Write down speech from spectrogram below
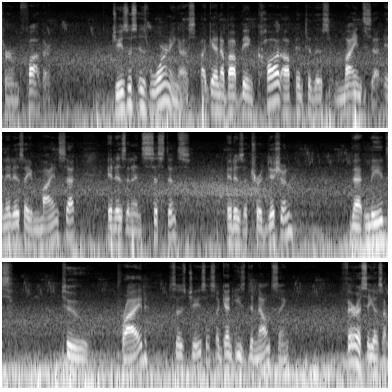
term father. Jesus is warning us again about being caught up into this mindset, and it is a mindset, it is an insistence, it is a tradition that leads to pride, says Jesus. Again, he's denouncing Phariseeism.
